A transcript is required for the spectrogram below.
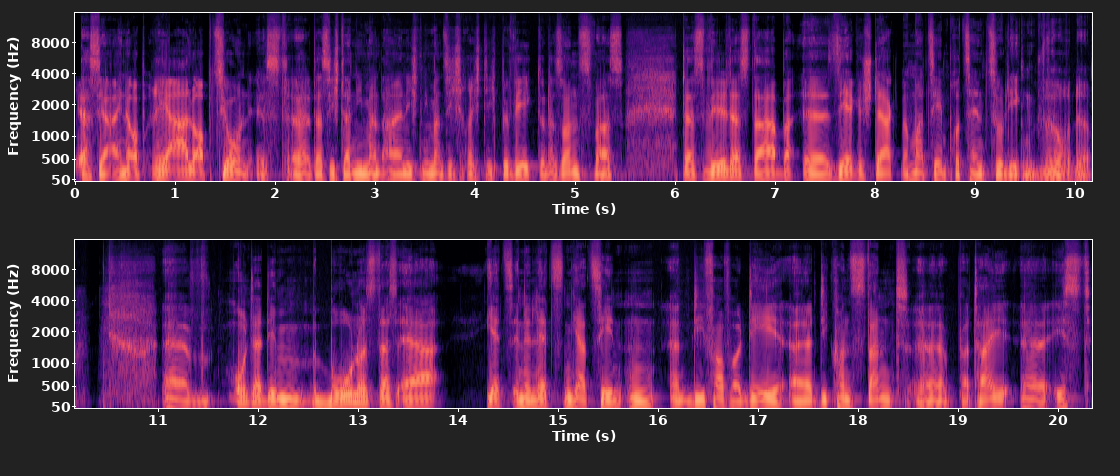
Ja. Das ja eine op reale Option ist, äh, dass sich da niemand einigt, niemand sich richtig bewegt oder sonst was. Das will, dass da äh, sehr gestärkt nochmal 10 Prozent zulegen würde. Äh, unter dem Bonus, dass er jetzt in den letzten Jahrzehnten äh, die VVD äh, die konstant äh, Partei äh, ist,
